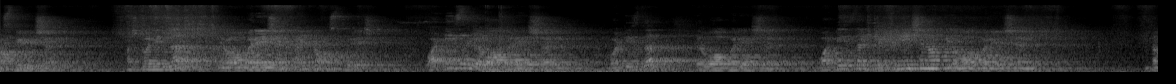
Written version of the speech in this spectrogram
transpiration first one is the evaporation and transpiration what is the evaporation? What is the evaporation? What is the definition of evaporation? The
